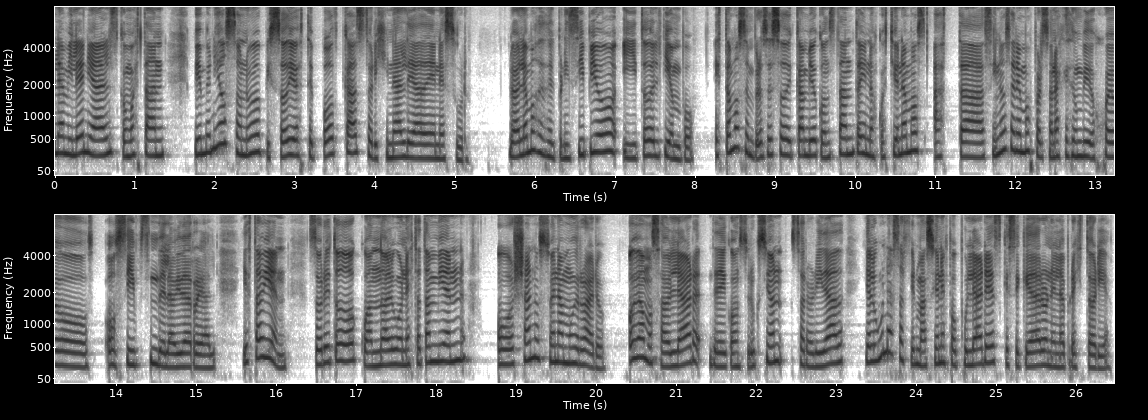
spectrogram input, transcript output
Hola millennials, ¿cómo están? Bienvenidos a un nuevo episodio de este podcast original de ADN Sur. Lo hablamos desde el principio y todo el tiempo. Estamos en proceso de cambio constante y nos cuestionamos hasta si no seremos personajes de un videojuego o sips de la vida real. Y está bien, sobre todo cuando algo no está tan bien o ya nos suena muy raro. Hoy vamos a hablar de deconstrucción, sororidad y algunas afirmaciones populares que se quedaron en la prehistoria.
